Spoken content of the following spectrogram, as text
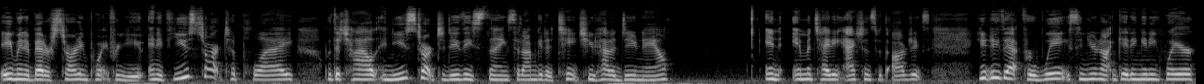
even a better starting point for you. And if you start to play with a child and you start to do these things that I'm going to teach you how to do now, in imitating actions with objects, you do that for weeks and you're not getting anywhere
